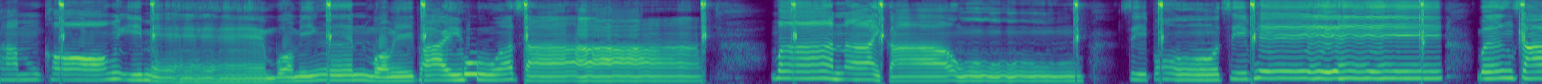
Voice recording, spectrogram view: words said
คำของอีแม่บ่มีเงินบ่มีไผหัวสา บ้านอายเก่าสิโปดสิเพ เบิ่งเสา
